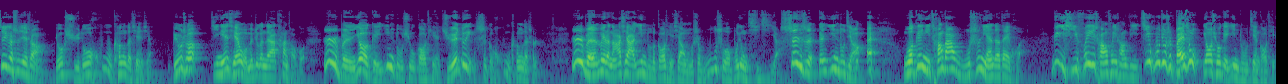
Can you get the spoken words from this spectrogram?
这个世界上有许多互坑的现象，比如说几年前我们就跟大家探讨过，日本要给印度修高铁，绝对是个互坑的事儿。日本为了拿下印度的高铁项目，是无所不用其极呀，甚至跟印度讲：“哎，我给你长达五十年的贷款，利息非常非常低，几乎就是白送，要求给印度建高铁。”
